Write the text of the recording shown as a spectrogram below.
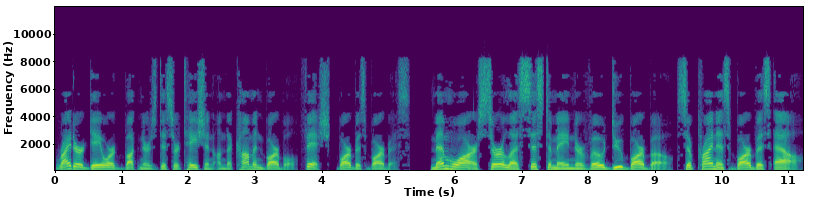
Writer Georg Büchner's dissertation on the common barbel fish, Barbus barbus, Memoire sur le système nerveux du barbeau Cyprinus barbus L.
